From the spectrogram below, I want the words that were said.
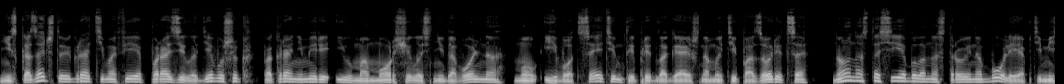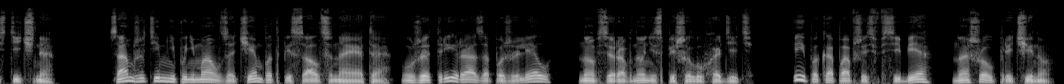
Не сказать, что игра Тимофея поразила девушек, по крайней мере, Илма морщилась недовольно, мол, и вот с этим ты предлагаешь нам идти позориться, но Анастасия была настроена более оптимистично. Сам же Тим не понимал, зачем подписался на это. Уже три раза пожалел, но все равно не спешил уходить. И, покопавшись в себе, нашел причину.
